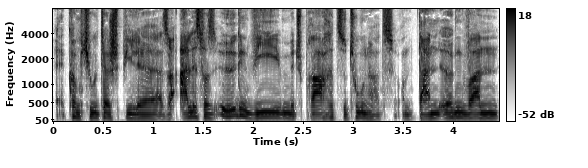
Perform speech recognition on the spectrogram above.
äh, Computerspiele, also alles, was irgendwie mit Sprache zu tun hat. Und dann irgendwann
